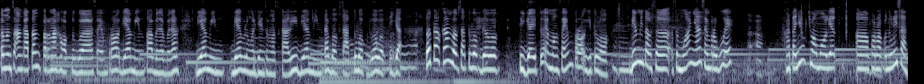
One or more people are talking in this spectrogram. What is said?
Teman seangkatan pernah waktu gua sempro dia minta bener-bener dia min dia belum ngerjain sama sekali dia minta bab satu bab dua bab tiga. Lo tau kan bab satu bab dua bab tiga itu emang sempro gitu loh. Dia minta se- semuanya sempro gue. Katanya cuma mau lihat eh, format penulisan.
